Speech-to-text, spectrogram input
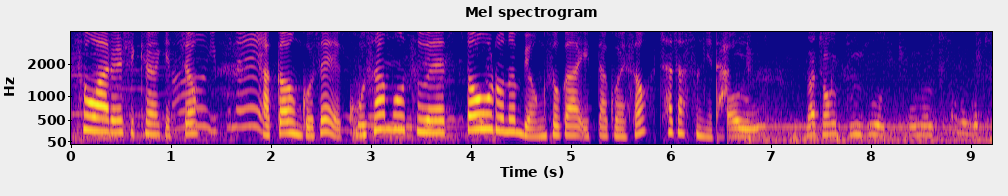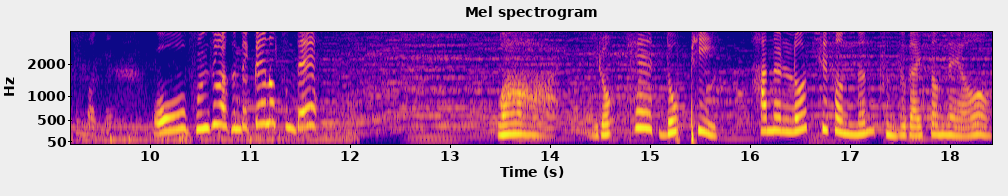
소화를 시켜야겠죠? 이쁘네. 가까운 곳에 고삼 호수에 떠오르는 명소가 있다고 해서 찾았습니다. 아유, 나 저기 분수 오늘 쏘는 거 처음 봤네. 오, 분수가 근데 꽤 높은데? 와, 이렇게 높이 하늘로 치솟는 분수가 있었네요.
